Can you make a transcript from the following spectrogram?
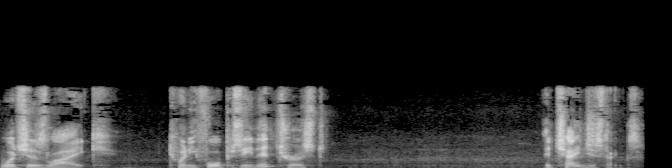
which is like 24% interest, it changes things.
